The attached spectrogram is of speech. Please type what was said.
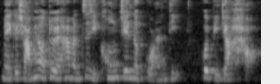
每个小朋友对于他们自己空间的管理会比较好，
